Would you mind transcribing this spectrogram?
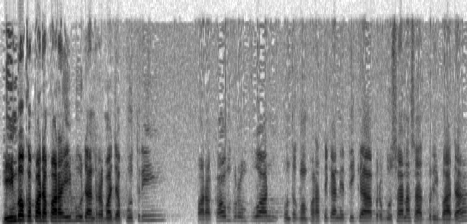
Dihimbau kepada para ibu dan remaja putri, para kaum perempuan untuk memperhatikan etika berbusana saat beribadah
